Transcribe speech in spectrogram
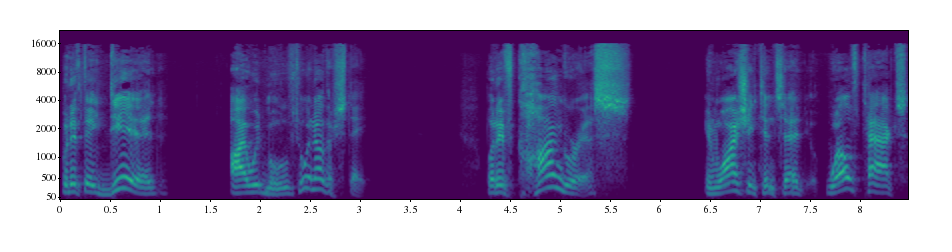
But if they did, I would move to another state. But if Congress in Washington said wealth tax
